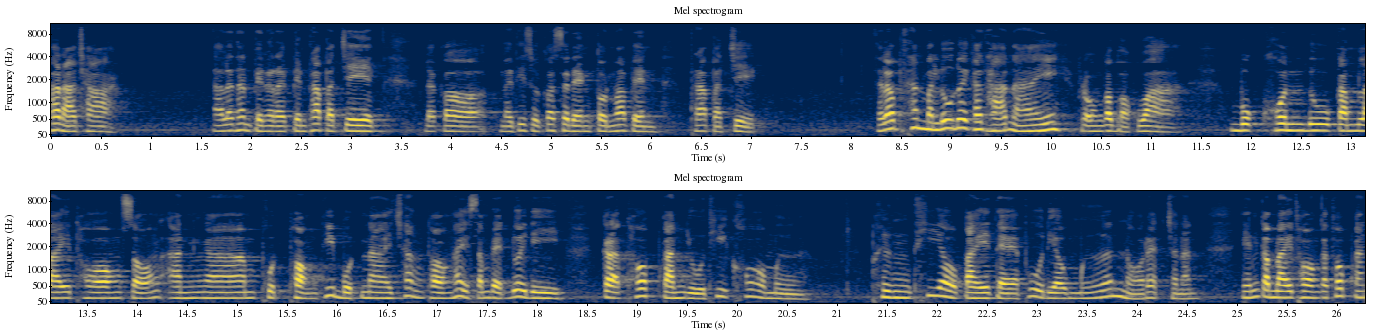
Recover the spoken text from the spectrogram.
พระราชาเอาแล้วท่านเป็นอะไรเป็นพระปัจเจก แล้วก็ในที่สุดก็แสดงตนว่าเป็นพระปัจเจก เสร็จแล้วท่านบรรลุด้วยคาถาไหน พระองค์ก็บอกว่า บุคคลดูกำไลทองสองอันงาม ผุดผ่องที่บุตรนายช่างทองให้สำเร็จด้วยดี กระทบกันอยู่ที่ข้อมือ พึงเที่ยวไปแต่ผู้เดียวเหมือนหนอแรกฉะนั้น เห็นกำไลทองกระทบกัน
